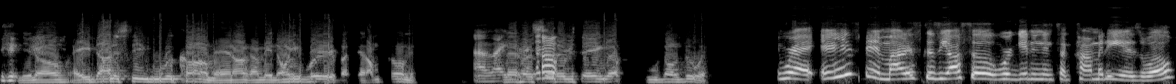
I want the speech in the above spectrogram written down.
You know, hey Dynasty, we will come, man. I, I mean, don't even worry about that. I'm coming. I like Let her that. set everything up. We're gonna do it. Right, and he's been modest because he also we're getting into comedy as well.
